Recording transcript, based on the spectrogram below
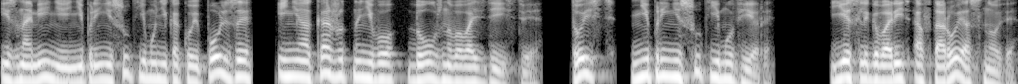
И знамения не принесут ему никакой пользы и не окажут на него должного воздействия, то есть не принесут ему веры. Если говорить о второй основе,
